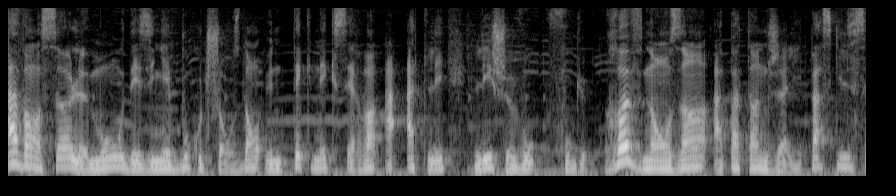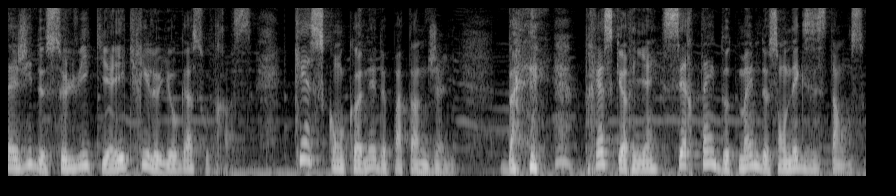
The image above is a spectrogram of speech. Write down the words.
Avant ça, le mot désignait beaucoup de choses, dont une technique servant à atteler les chevaux fougueux. Revenons-en à Patanjali, parce qu'il s'agit de celui qui a écrit le Yoga Sutras. Qu'est-ce qu'on connaît de Patanjali? Ben, presque rien. Certains doutent même de son existence.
